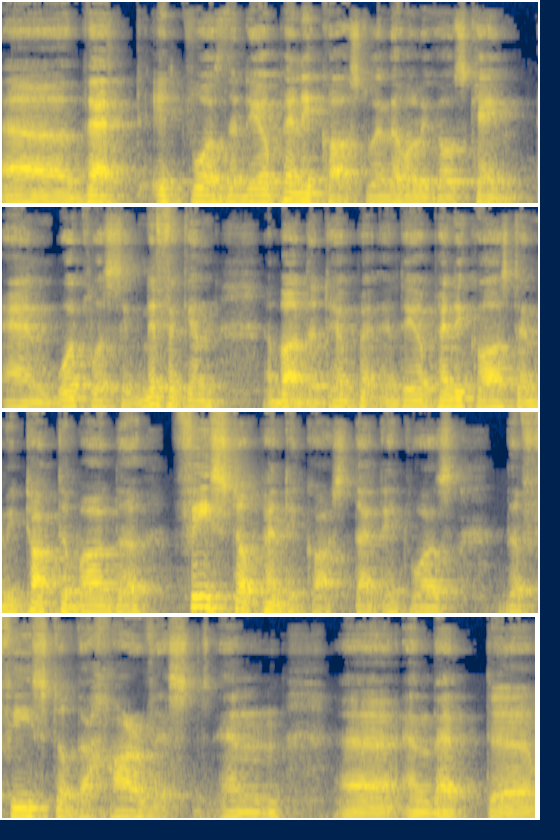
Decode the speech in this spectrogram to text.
uh, that it was the day of Pentecost when the Holy Ghost came. And what was significant about the day of Pentecost, and we talked about the feast of Pentecost, that it was the feast of the harvest. And and that uh,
